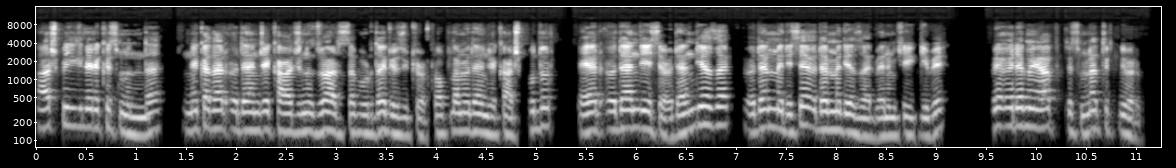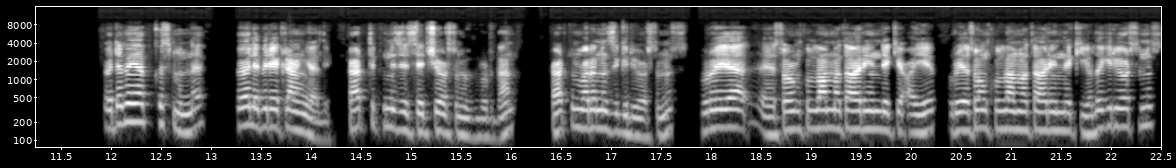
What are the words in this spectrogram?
Harç bilgileri kısmında ne kadar ödenecek harcınız varsa burada gözüküyor. Toplam ödenecek harç budur. Eğer ödendiyse ödendi yazar, ödenmediyse ödenmedi yazar benimki gibi. Ve ödeme yap kısmına tıklıyorum. Ödeme yap kısmında böyle bir ekran geldi. Kart tipinizi seçiyorsunuz buradan. Kart numaranızı giriyorsunuz. Buraya e, son kullanma tarihindeki ayı, buraya son kullanma tarihindeki yılı giriyorsunuz.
